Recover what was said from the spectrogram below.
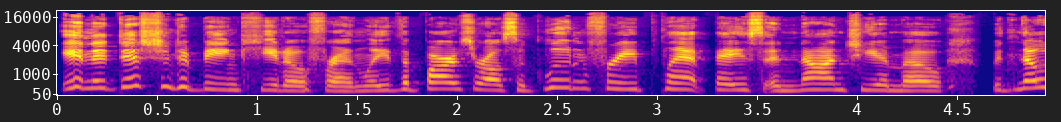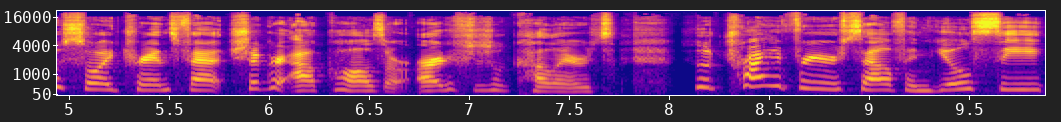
In addition to being keto friendly, the bars are also gluten free, plant based, and non GMO with no soy, trans fat, sugar, alcohols, or artificial colors. So try it for yourself and you'll see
